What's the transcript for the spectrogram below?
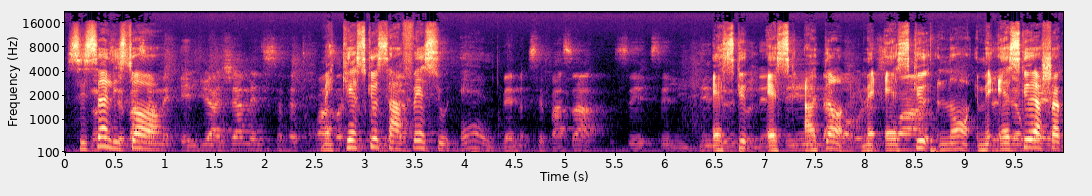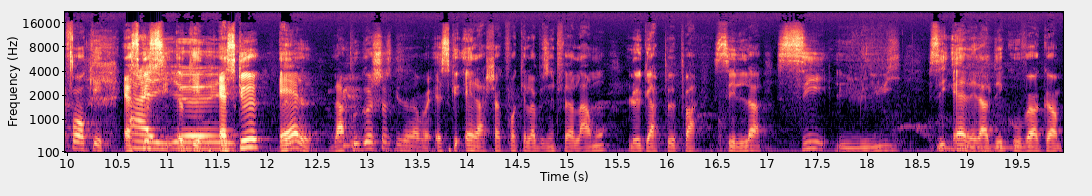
C'est ça l'histoire. Mais elle lui a jamais dit ça fait trois Mais qu'est-ce que ça fait sur elle? Ben non, c'est pas ça. C'est l'idée Est-ce que, est-ce que, attends, mais est-ce que, non, mais est-ce que à chaque fois, ok, est-ce que, si, ok, est-ce que elle, la plus grosse chose que veux savoir, est-ce que elle, à chaque fois qu'elle a besoin de faire l'amour, le gars peut pas? C'est là, si lui, si elle, elle a découvert comme,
